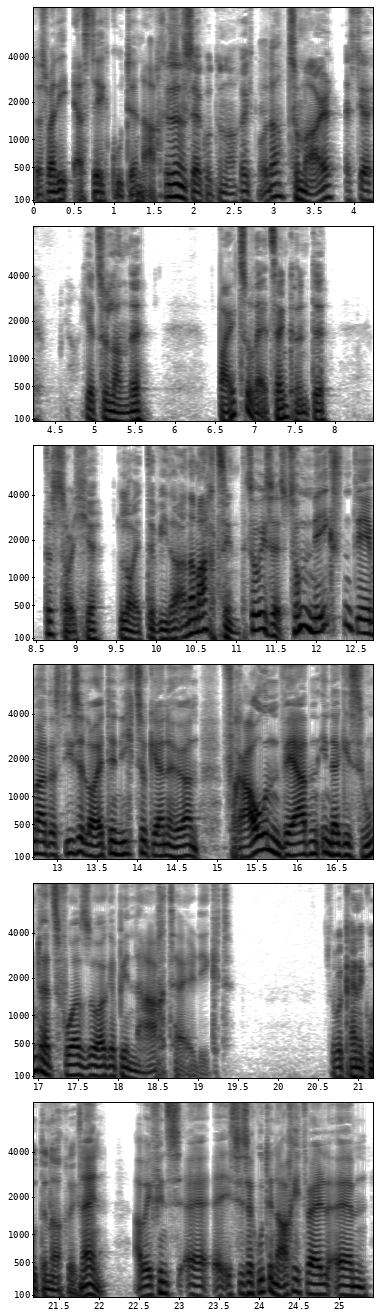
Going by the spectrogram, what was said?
Das war die erste gute Das Nachricht, ist eine sehr gute Nachricht. oder? Zumal es ja hierzulande bald so weit sein könnte, dass solche Leute wieder an der Macht sind. So ist es. Zum nächsten Thema, das diese Leute nicht so gerne hören. Frauen werden in der Gesundheitsvorsorge benachteiligt. Das ist aber keine gute Nachricht. Nein, aber ich finde äh, es ist eine gute Nachricht, weil ähm,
